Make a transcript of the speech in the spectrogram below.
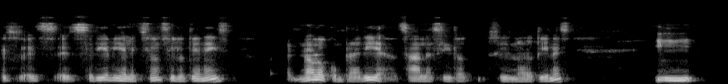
Es, es, sería mi elección si lo tenéis. No lo compraría Sala si, lo, si no lo tienes. Y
